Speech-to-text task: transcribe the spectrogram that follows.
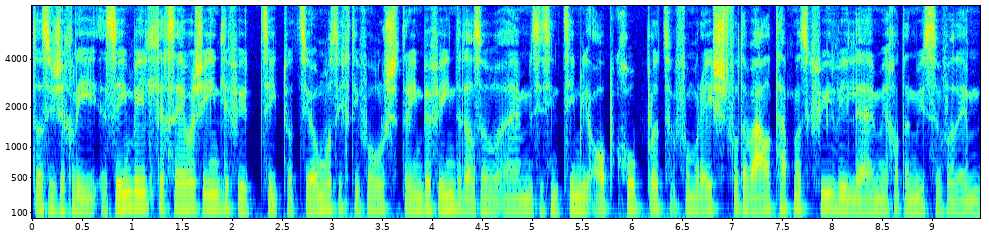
das ist ein bisschen sinnbildlich sehr wahrscheinlich für die Situation, wo sich die Forscher drin befinden. Also ähm, sie sind ziemlich abgekoppelt vom Rest von der Welt, hat man das Gefühl, weil ähm, ich dann müssen von dem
